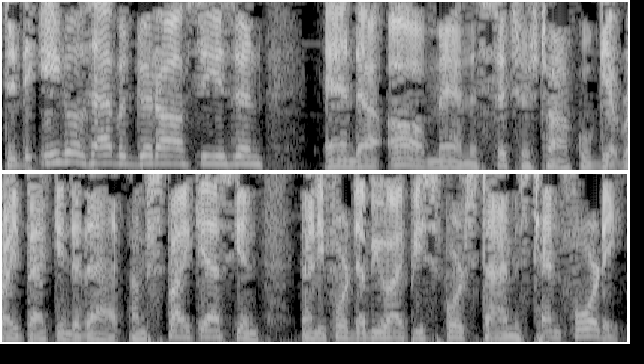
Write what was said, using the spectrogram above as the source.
Did the Eagles have a good off season? And, uh, oh, man, the Sixers talk. We'll get right back into that. I'm Spike Eskin. 94 WIP Sports Time is 1040.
